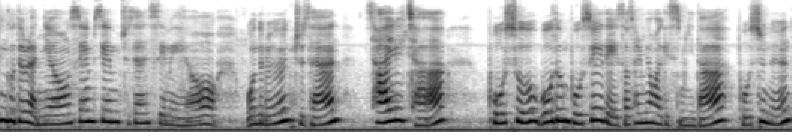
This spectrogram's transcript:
친구들 안녕. 쌤쌤 주산쌤이에요. 오늘은 주산 4일차 보수 모든 보수에 대해서 설명하겠습니다. 보수는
